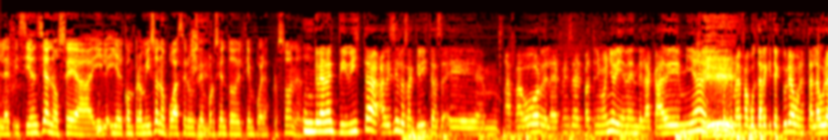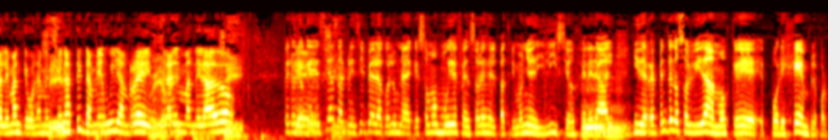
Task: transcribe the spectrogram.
la, eficiencia no sea y, el compromiso no pueda ser un 100% del tiempo de las personas. Un gran activista, a veces los activistas eh, a favor de la defensa del patrimonio vienen de la academia, y por ejemplo en la Facultad de Arquitectura, bueno, está Laura Alemán, que vos la mencionaste, y también William Rey, un gran embanderado pero lo que decías al principio de la columna de que somos muy defensores del patrimonio edilicio en general mm. y de repente nos olvidamos que, por ejemplo, por,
